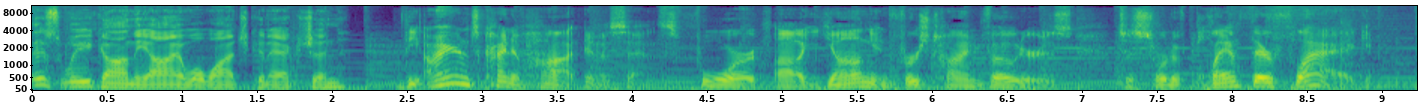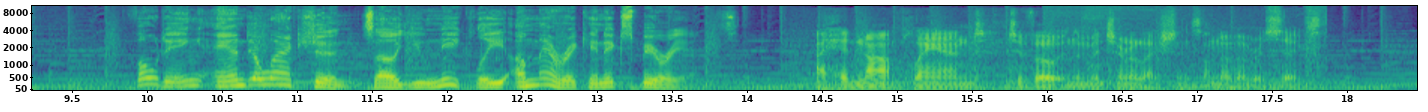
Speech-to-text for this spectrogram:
This week on the Iowa Watch Connection. The iron's kind of hot, in a sense, for uh, young and first time voters to sort of plant their flag. Voting and elections, a uniquely American experience. I had not planned to vote in the midterm elections on November 6th.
